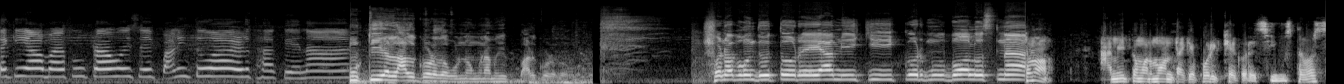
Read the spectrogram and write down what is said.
আমার ফুটা হয়েছে পানি তো আর থাকে না। মুটিয়ে লাল করে দেবো নোংরামি বার করে দেবো। শোনা বন্ধু তোরে আমি কি করব বলস না? শোনো আমি তোমার মনটাকে পরীক্ষা করেছি বুঝতে পারছ?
